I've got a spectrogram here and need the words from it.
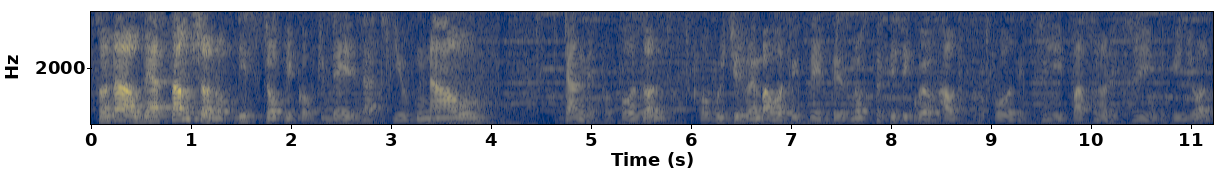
So now the assumption of this topic of today is that you've now done the proposal, of which you remember what we said. There's no specific way of how to propose. It's really personal. It's really individual.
